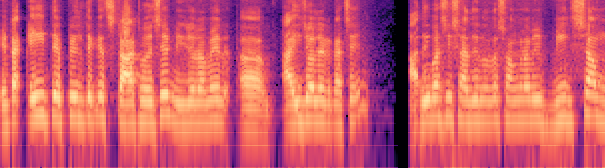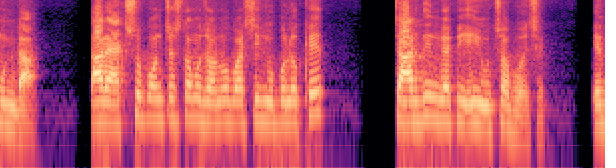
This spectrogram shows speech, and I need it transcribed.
এটা এইট এপ্রিল থেকে স্টার্ট হয়েছে মিজোরামের আইজলের কাছে। আদিবাসী স্বাধীনতা সংগ্রামী বিরসা মুন্ডা তার একশো পঞ্চাশতম জন্মবার্ষিকী উপলক্ষে চার দিন ব্যাপী এই উৎসব হয়েছে। এর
